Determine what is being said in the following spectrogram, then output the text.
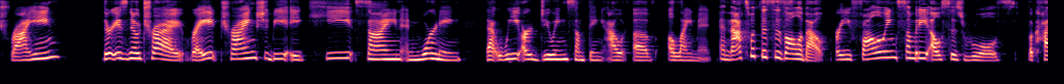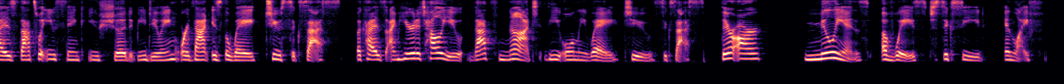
trying. There is no try, right? Trying should be a key sign and warning that we are doing something out of alignment. And that's what this is all about. Are you following somebody else's rules because that's what you think you should be doing, or that is the way to success? Because I'm here to tell you that's not the only way to success. There are millions of ways to succeed in life.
